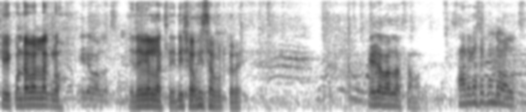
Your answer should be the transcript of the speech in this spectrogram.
কে কোনটা ভালো লাগল? এটা ভালো লাগছে এটাই সবাই সাপোর্ট করে। এটা ভালো লাগছে আমাদের। স্যারের কাছে কোনটা ভালো লাগছে?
